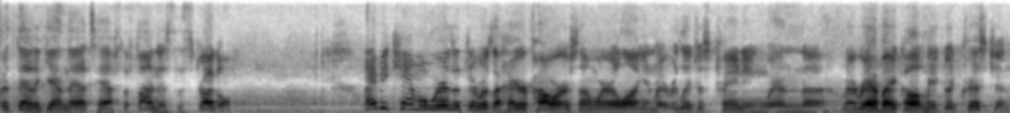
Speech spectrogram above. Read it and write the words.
but then again, that's half the fun, is the struggle. I became aware that there was a higher power somewhere along in my religious training when uh, my rabbi called me a good Christian.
